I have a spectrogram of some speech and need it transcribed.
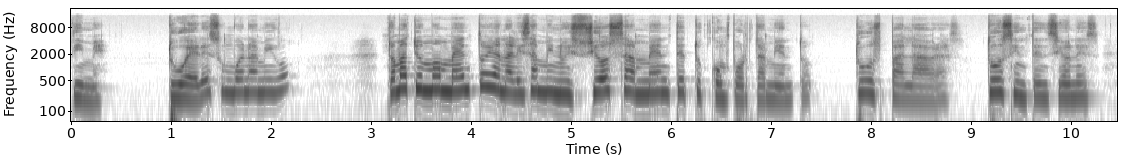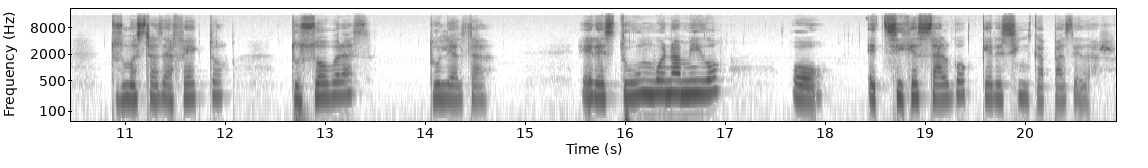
Dime, ¿tú eres un buen amigo? Tómate un momento y analiza minuciosamente tu comportamiento, tus palabras, tus intenciones, tus muestras de afecto, tus obras, tu lealtad. ¿Eres tú un buen amigo o exiges algo que eres incapaz de dar?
